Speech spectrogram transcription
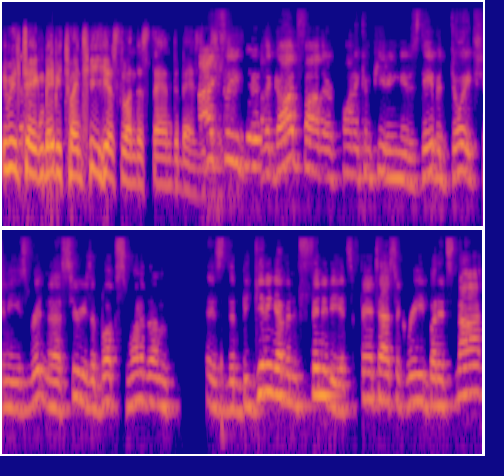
it will take maybe 20 years to understand the basics. Actually, the, the godfather of quantum computing is David Deutsch, and he's written a series of books. One of them is the beginning of infinity. It's a fantastic read, but it's not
